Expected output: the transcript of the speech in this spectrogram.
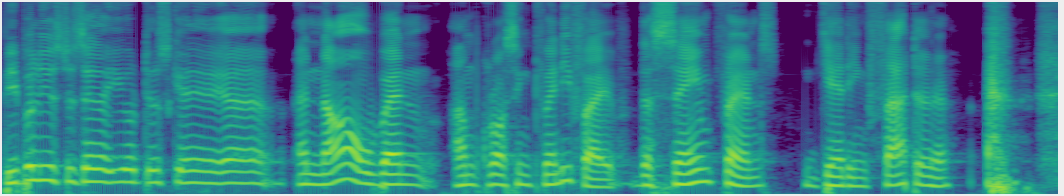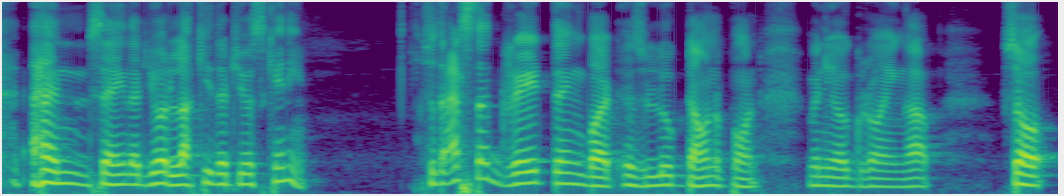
people used to say that you're too skinny. Yeah. And now, when I'm crossing 25, the same friends getting fatter and saying that you're lucky that you're skinny. So that's the great thing, but is looked down upon when you're growing up. So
